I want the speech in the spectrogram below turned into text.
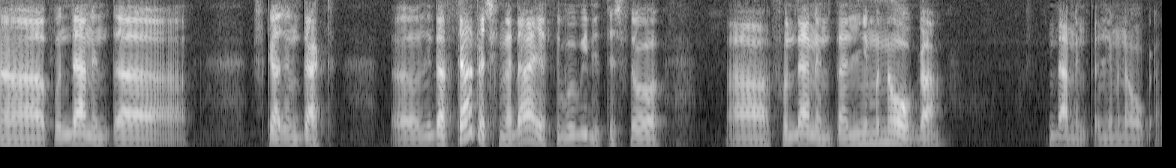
э, фундамент, э, скажем так, э, недостаточно, да, если вы видите, что а, фундамента немного, фундамента немного,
